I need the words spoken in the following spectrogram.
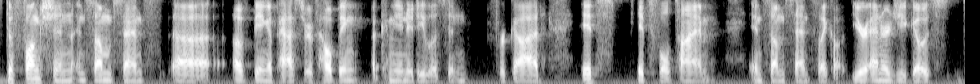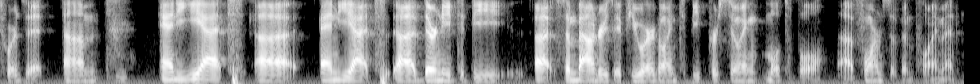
the function in some sense uh, of being a pastor of helping a community listen for god it's it's full time in some sense like your energy goes towards it um, mm. and yet uh, and yet uh, there need to be uh, some boundaries if you are going to be pursuing multiple uh, forms of employment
